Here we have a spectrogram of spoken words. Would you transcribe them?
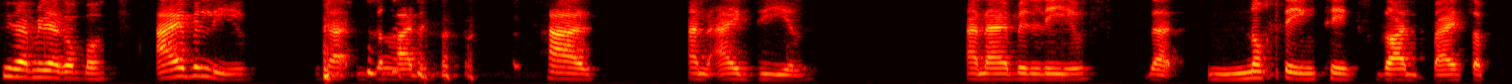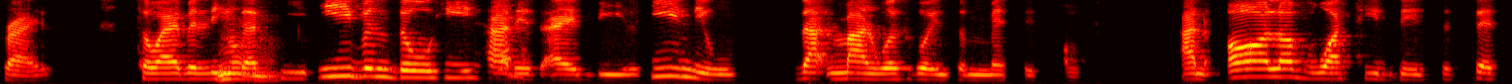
Peter Milligan, but I believe that God has an ideal, and I believe that nothing takes God by surprise. So I believe that Nothing. he, even though he had his ideal, he knew that man was going to mess it up, and all of what he did to set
